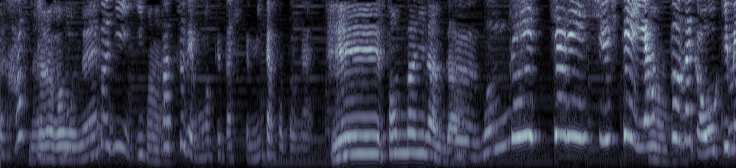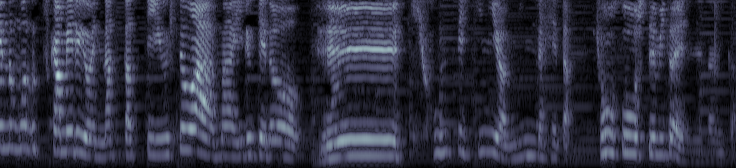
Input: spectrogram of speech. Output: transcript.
お箸、なるほどね本当に一発で持ってた人見たことない。へえ、そんなになんだ。うん、もうめっちゃ練習して、やっとなんか大きめのもの掴めるようになったっていう人は、まあいるけど、へえ、基本的にはみんな下手。競争してみたいね、何か。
